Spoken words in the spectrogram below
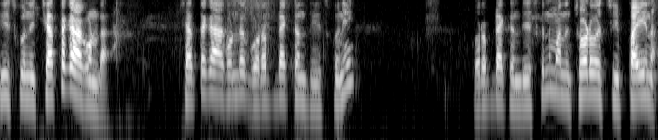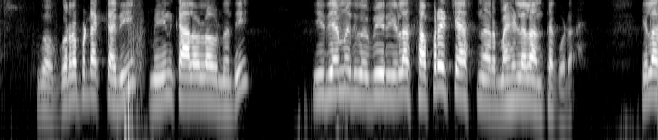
తీసుకుని చెత్త కాకుండా చెత్త కాకుండా గుర్రపడెక్కను తీసుకుని గుర్రపడెక్కను తీసుకుని మనం చూడవచ్చు ఈ పైన. ఇగో గుర్రపడెక్క అది మెయిన్ కాలంలో ఉన్నది. ఇదేమో ఇదిగో వీరు ఇలా సపరేట్ చేస్తున్నారు మహిళలంతా కూడా. ఇలా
